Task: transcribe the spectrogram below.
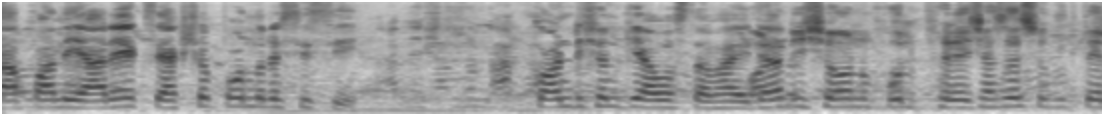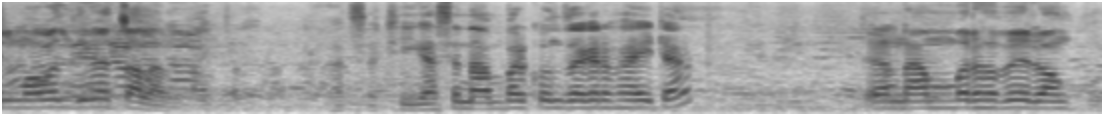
জাপানি আর এক্স একশো পনেরো সিসি কন্ডিশন কি অবস্থা ভাই কন্ডিশন ফুল ফ্রেশ আছে শুধু তেল মোবাইল দিবে চালাবে। আচ্ছা ঠিক আছে। নাম্বার কোন জায়গার ভাই এটা? এটার নাম্বার হবে রংপুর।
